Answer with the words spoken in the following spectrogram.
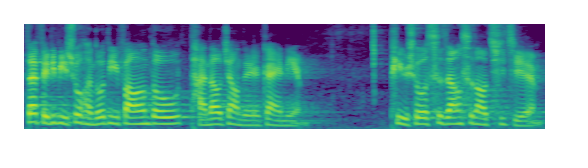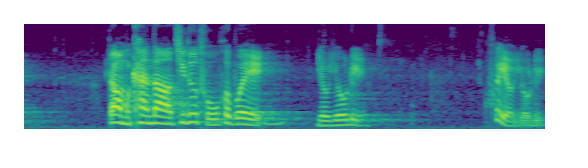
在腓立比书很多地方都谈到这样的一个概念，譬如说四章四到七节，让我们看到基督徒会不会有忧虑？会有忧虑，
